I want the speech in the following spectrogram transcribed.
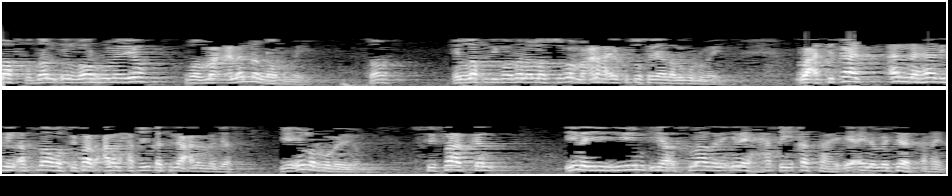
Lafdan in loo rumeeyo wa macnanna loo rumeeyo. Sooma in lafdigoodana la sugo macnaha ay kutusayaanna lagu rumeeyo waictiqaad ana hadihi alasmaa wasifaat cala alxaqiiqati la cala almajaaz iyo in la rumeeyo sifaatkan inay yihiin iyo asmaadani inay xaqiiqo tahay ee ayna majaaz ahayn.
